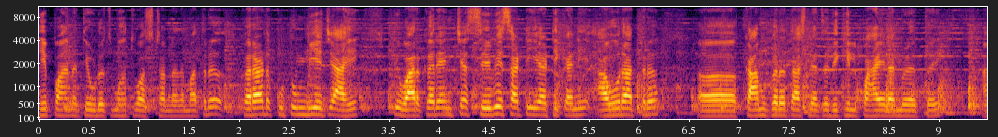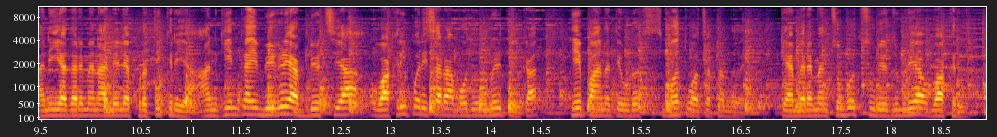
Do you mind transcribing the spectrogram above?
हे पाहणं तेवढंच महत्त्वाचं ठरणार आहे. मात्र कराड कुटुंबीय जे आहे ते वारकऱ्यांच्या सेवेसाठी या ठिकाणी अहोरात्र काम करत असल्याचं देखील पाहायला मिळतं आहे आणि या दरम्यान आलेल्या प्रतिक्रिया आणखीन काही वेगळे अपडेट्स या वाखरी परिसरामधून मिळतील का? हे पाहणं तेवढंच महत्त्वाचं ठरणार आहे. कॅमेरामॅनसोबत सूर्य जुंबिया वाखरी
